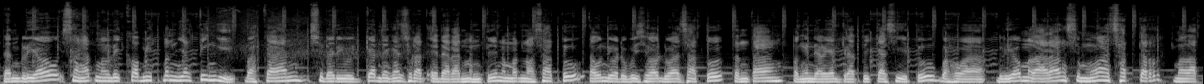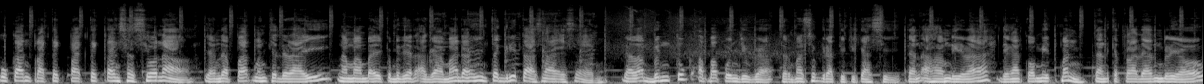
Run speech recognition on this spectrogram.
Dan beliau sangat memiliki komitmen yang tinggi, bahkan sudah diwujudkan dengan surat edaran Menteri nomor 01 tahun 2021 tentang pengendalian gratifikasi itu bahwa beliau melarang semua satker melakukan praktek-praktek transaksional yang dapat mencederai nama baik Kementerian Agama dan integritas ASN dalam bentuk apa pun juga termasuk gratifikasi. Dan alhamdulillah dengan komitmen dan keteladanan beliau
